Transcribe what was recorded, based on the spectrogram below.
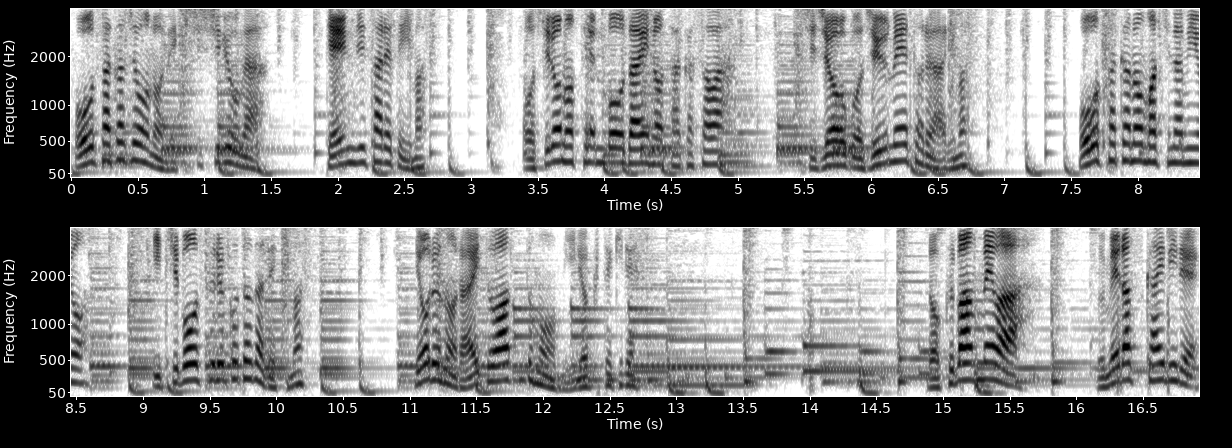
大阪城の歴史資料が展示されています。お城の展望台の高さは地上50メートルあります。大阪の街並みを一望することができます。夜のライトアップも魅力的です。6番目は梅田スカイビル。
